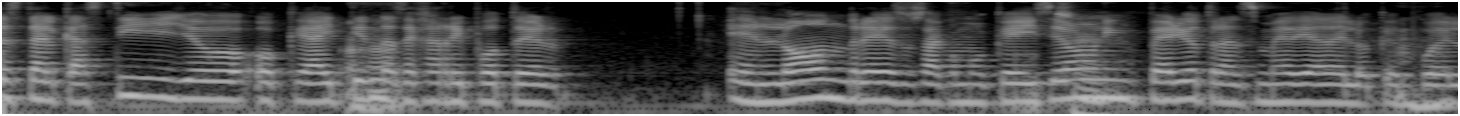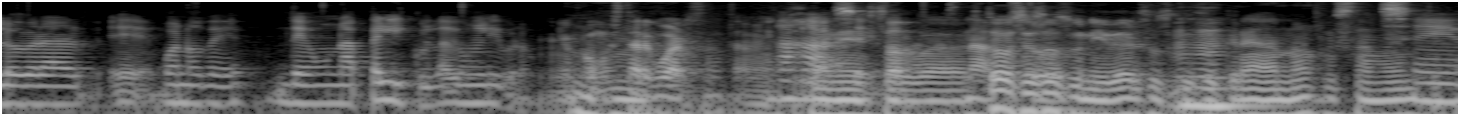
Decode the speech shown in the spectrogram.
está el castillo o que hay tiendas de Harry Potter en Londres, o sea, como que hicieron Sí. un imperio transmedia de lo que puede Ujú. lograr, eh, bueno, de, de una película, de un libro. Como. Star Wars, ¿no? También. Ajá, También sí. Star Wars, Snap, Todos esos todo. universos que se Ujú. crean, ¿no? Justamente. Sí.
